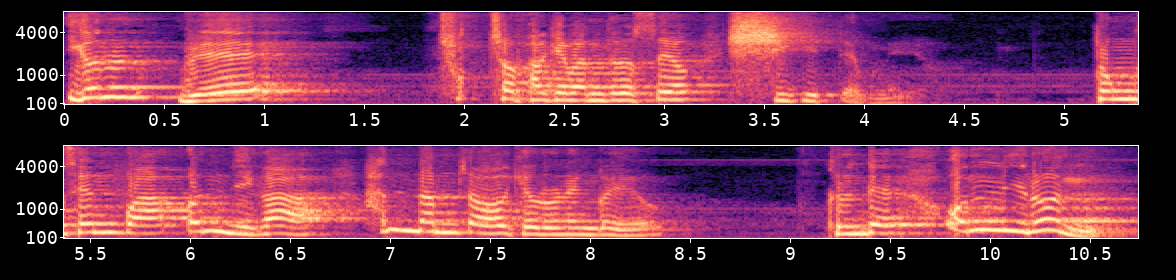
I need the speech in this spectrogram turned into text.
이거는 왜 축첩하게 만들었어요? 시기 때문이에요. 동생과 언니가 한 남자와 결혼한 거예요. 그런데 언니는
